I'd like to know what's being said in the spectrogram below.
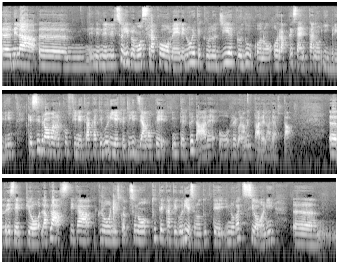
Uh, nella, uh, nel suo libro mostra come le nuove tecnologie producono o rappresentano ibridi che si trovano al confine tra categorie che utilizziamo per interpretare o regolamentare la realtà. Eh, per esempio la plastica, i cloni, sono tutte categorie, sono tutte innovazioni ehm,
